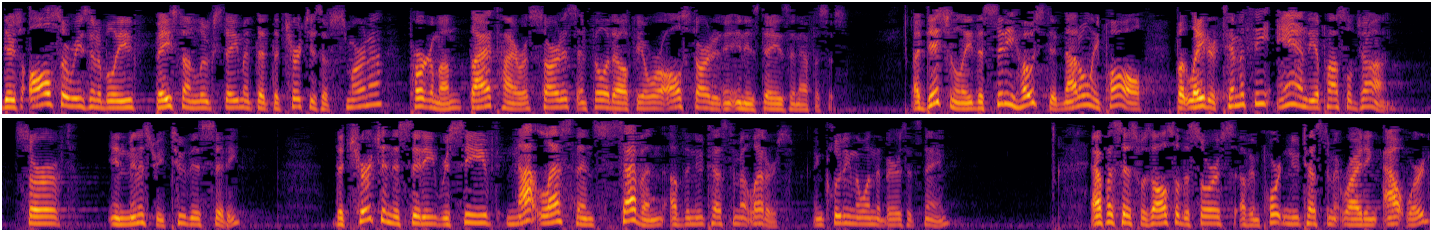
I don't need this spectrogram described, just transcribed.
There's also reason to believe, based on Luke's statement, that the churches of Smyrna, Pergamum, Thyatira, Sardis, and Philadelphia were all started in his days in Ephesus. Additionally, the city hosted not only Paul, but later Timothy and the Apostle John served in ministry to this city. The church in this city received not less than seven of the New Testament letters, including the one that bears its name. Ephesus was also the source of important New Testament writing outward.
